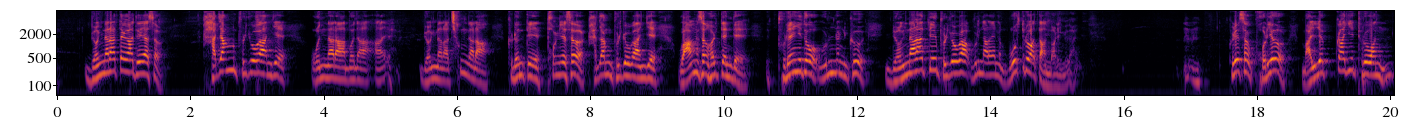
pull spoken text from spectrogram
명나라 때가 되어서 가장 불교가 이제 온나라보다 아, 명나라, 청나라 그런 때 통해서 가장 불교가 이제 왕성할 때인데 불행히도 우리는 그 명나라 때 불교가 우리나라에는 못 들어왔단 말입니다. 그래서 고려 말렵까지 들어온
